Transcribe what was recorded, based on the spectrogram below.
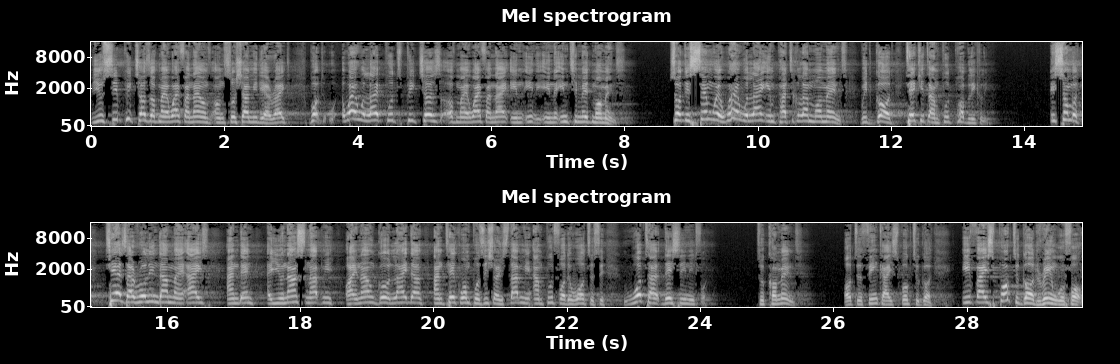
You see pictures of my wife and I on, on social media, right? But why will I put pictures of my wife and I in, in, in intimate moments? So, the same way, why will I, in particular moments with God, take it and put publicly? If somebody, tears are rolling down my eyes, and then uh, you now snap me, or I now go lie down and take one position, snap me and put for the world to see. What are they seeing it for? To comment or to think I spoke to God. If I spoke to God, rain will fall.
